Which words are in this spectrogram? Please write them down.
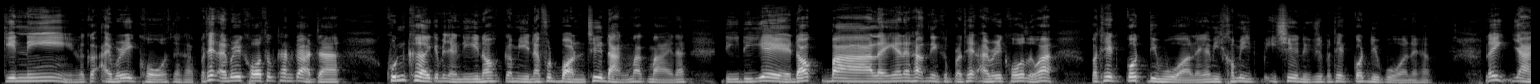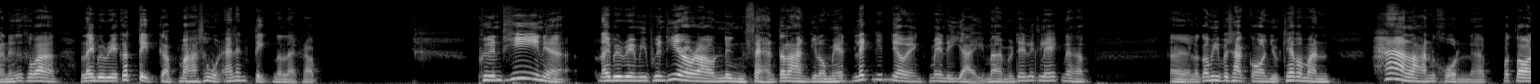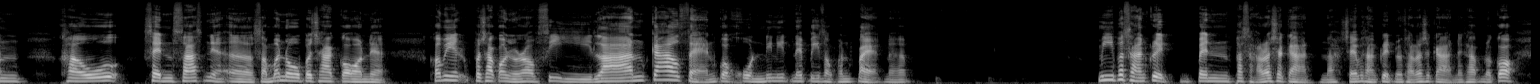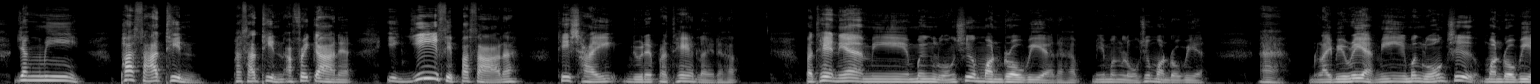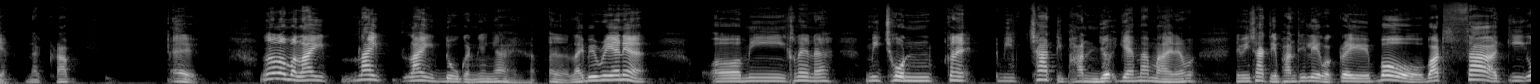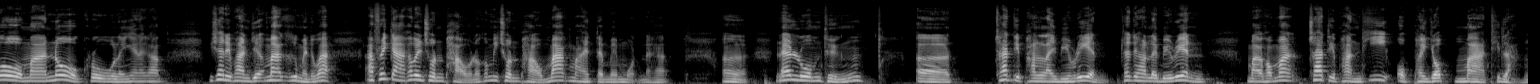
กินี แล้วก็ไอ o อรี่โคสนะครับ ประเทศไอ o อรี่โคสทุกท่านก็อาจจะคุ้นเคยกันเป็นอย่างดีเนาะก็มีนักฟุตบอลชื่อดังมากมายนะดีดีเย่ดร็อกบาอะไรเงี้ยนะครับ นี่คือประเทศไอ o อรี่โคสหรือว่าประเทศก t ดิวัวอะไรเงี้ยมีเขามีอีกชื่อหนึ่งคือประเทศก t ดิวัวนะครับ และอีกอย่างหนึ่งก็คือว่าไลบีเรียก็ติดกับมหาสมุทรแอตแลนติกนั่นแหละครับ พื้นที่เนี่ยไลบีเรียมีพื้นที่ราวๆหนึ่งแสนตารางกิโลเมตร เล็กนิดเดียวเองไม่ได้ใหญ่มากเป็นประเทศเล็ก ๆ นะครับเออแล้วก็มีประชากรอยู่แค่ประมาณห้าล้านคนนะครับพอตอนเขา census เนี่ยเออสำมะโนประชากรเนี่ยเขามีประชากรอยู่ราวสี่ล้านเก้าแสนกว่าคนนิดๆในปีสองพันแปดนะครับ มีภาษาอังกฤษเป็นภาษาราชการนะใช้ภาษาอังกฤษเป็นภาษาราชการนะครับ แล้วก็ยังมีภาษาถิ่น ภาษาถิ่นแอฟริกาเนี่ยอีกยี่สิบภาษานะที่ใช้อยู่ในประเทศเลยนะครับ ประเทศนี้มีเมืองหลวงชื่อมอนโรเวียนะครับมีเมืองหลวงชื่อมอนโรเวียอ่าไลบีเรียมีเมืองหลวงชื่อมอนโรเวียนะครับ เออแล้วเรามาไล่ไล่ไล่ดูกันง่ายๆนะครับเออไลบีเรียเนี่ยเออมีเขาเรียกนะ มีชนก็เลย มีชาติพันธุ์เยอะแยะมากมายนะจะมีชาติพันธุ์ที่เรียกว่าเกรโบวัตซากิโอมาโนครูอะไรเงี้ยนะครับมีชาติพันธุ์เยอะมากคือหมายถึงว่าแอฟริกาเขาเป็นชนเผ่าแล้วก็มีชนเผ่ามากมายเต็มไปหมดนะครับเออและรวมถึงเอ่อชาติพันธุ์ไลบีเรียน ชาติพันธุ์ไลบีเรียนหมายความว่าชาติพันธุ์ที่อพยพมาทีหลัง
